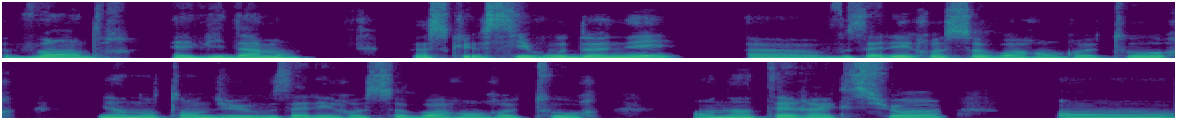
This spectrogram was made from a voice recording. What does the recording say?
vendre, évidemment. Parce que si vous donnez, euh, vous allez recevoir en retour. Bien entendu, vous allez recevoir en retour en interaction, en,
